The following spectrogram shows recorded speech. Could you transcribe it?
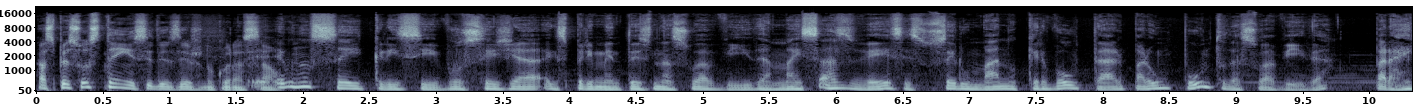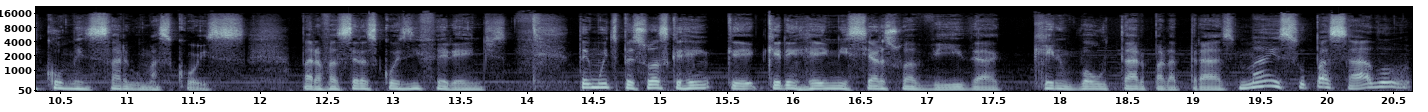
As pessoas têm esse desejo no coração. Eu não sei, Cris, se você já experimentou isso na sua vida, mas às vezes o ser humano quer voltar para um ponto da sua vida para recomeçar algumas coisas, para fazer as coisas diferentes. Tem muitas pessoas que, que querem reiniciar sua vida, querem voltar para trás, mas o passado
